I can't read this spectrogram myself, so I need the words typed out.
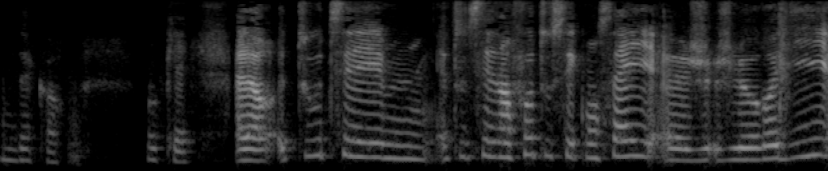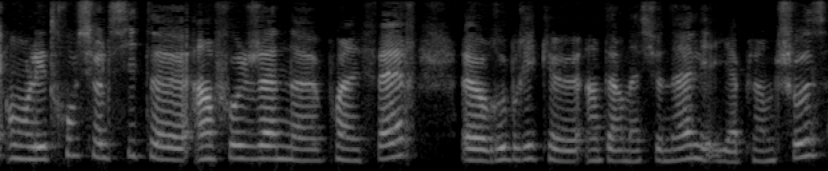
D'accord. Ok. Alors, toutes ces, toutes ces infos, tous ces conseils, euh, je, le redis, on les trouve sur le site euh, infojeune.fr, euh, rubrique internationale, il y a plein de choses.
